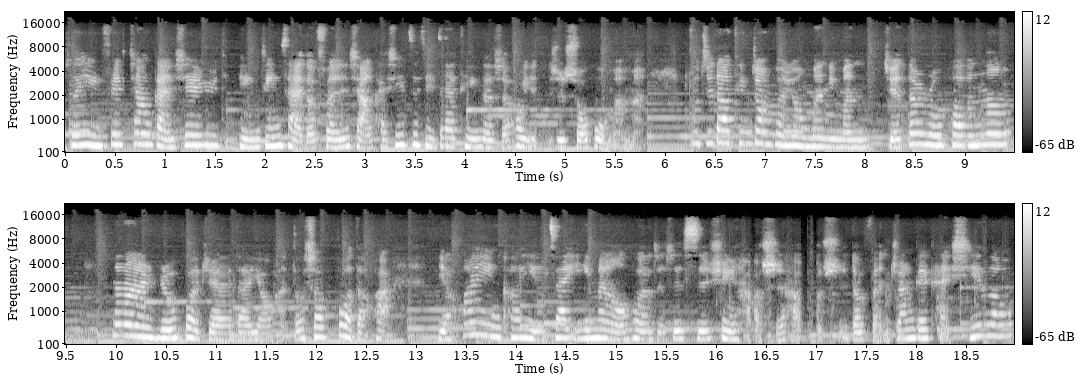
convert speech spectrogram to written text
所以非常感谢玉婷精彩的分享，凯西自己在听的时候也是收获满满。不知道听众朋友们你们觉得如何呢？那如果觉得有很多收获的话，也欢迎可以在 email 或者是私讯好时好时的粉砖给凯西喽。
